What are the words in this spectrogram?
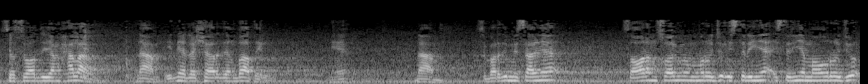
sesuatu yang halal. Nah, ini adalah syarat yang batil. Ya. Nah, seperti misalnya seorang suami merujuk istrinya, istrinya mau rujuk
